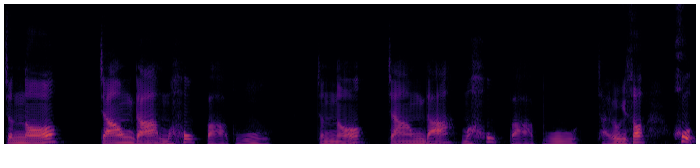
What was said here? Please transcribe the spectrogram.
쩐노 짜웅다 머호바부 쩐노 짜웅다 머호바부 자 여기서 호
